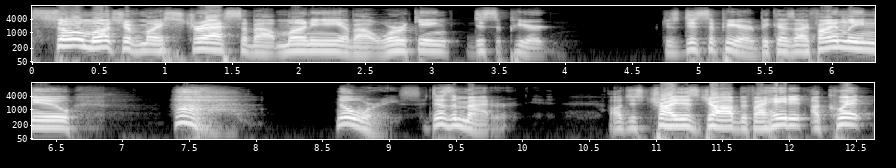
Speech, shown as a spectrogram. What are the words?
so much of my stress about money, about working, disappeared. Just disappeared because I finally knew, ah, no worries. It doesn't matter. I'll just try this job. If I hate it, I'll quit.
